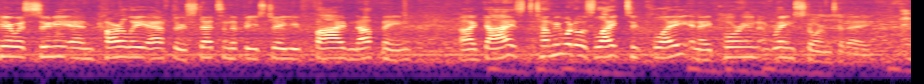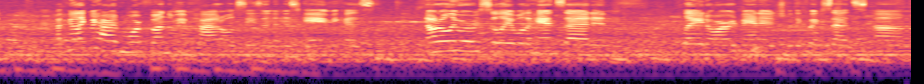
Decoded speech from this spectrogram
Here with Suni and Carly after Stetson defeats JU 5 0. Uh, guys, tell me what it was like to play in a pouring rainstorm today. I, I feel like we had more fun than we've had all season in this game because not only were we still able to hand set and play to our advantage with the quick sets, um,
